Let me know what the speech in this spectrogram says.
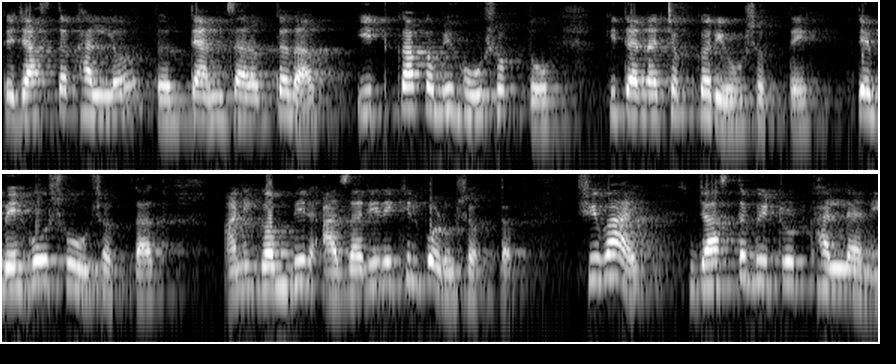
ते जास्त खाल्लं तर त्यांचा रक्तदाब इतका कमी होऊ शकतो की त्यांना चक्कर येऊ शकते. ते बेहोश होऊ शकतात. आणि गंभीर आजारी देखील पडू शकतात. शिवाय जास्त बीटरूट खाल्ल्याने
